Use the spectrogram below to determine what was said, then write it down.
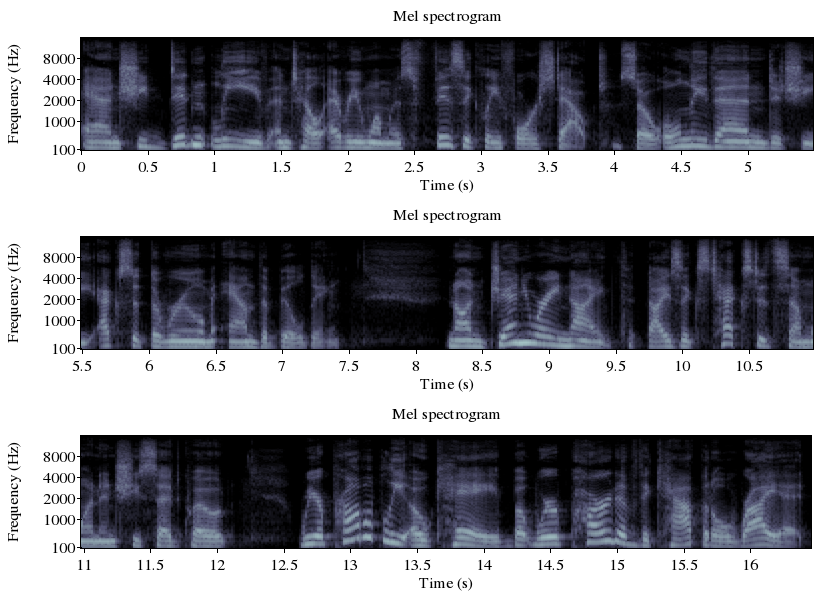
and she didn't leave until everyone was physically forced out. So only then did she exit the room and the building. And on January 9th, Isaacs texted someone and she said, quote, we are probably okay, but we're part of the Capitol riot,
